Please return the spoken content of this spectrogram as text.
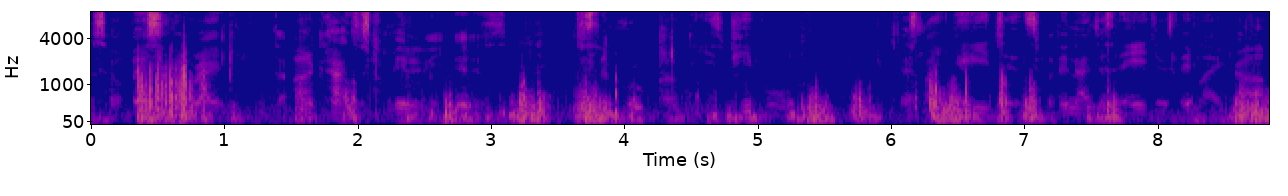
So basically, right, the unconscious community is just a group of these people that's like agents, but they're not just agents, they like um,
